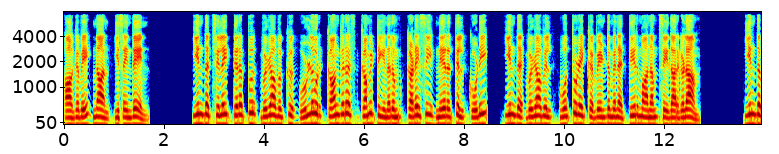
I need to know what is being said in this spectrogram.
ஆகவே நான் இசைந்தேன். இந்த சிலை திறப்பு விழாவுக்கு உள்ளூர் காங்கிரஸ் கமிட்டியினரும் கடைசி நேரத்தில் கூடி இந்த விழாவில் ஒத்துழைக்க வேண்டுமென தீர்மானம் செய்தார்களாம். இந்த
